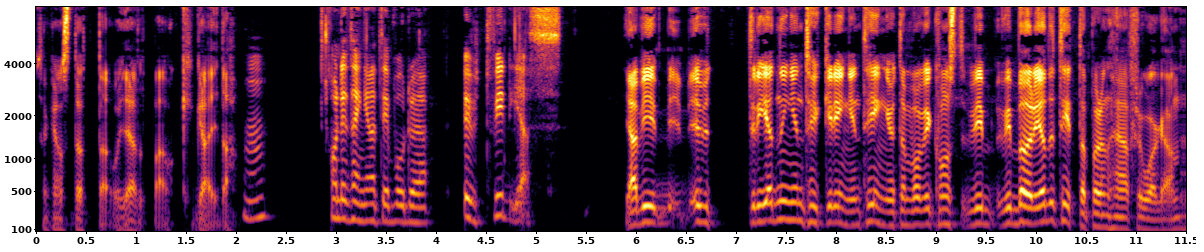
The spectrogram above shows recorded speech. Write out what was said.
som kan stötta och hjälpa och guida. Mm. Och ni tänker att det borde utvidgas? Ja, vi, utredningen tycker ingenting utan vad vi, konst, vi, vi började titta på den här frågan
